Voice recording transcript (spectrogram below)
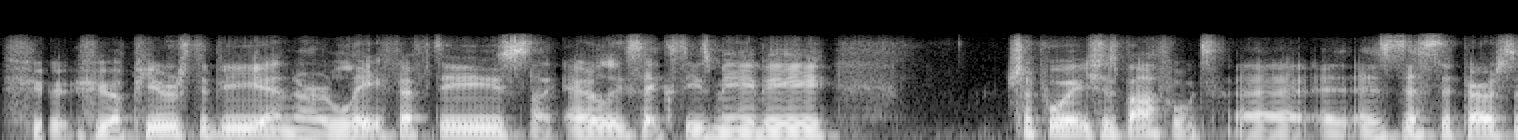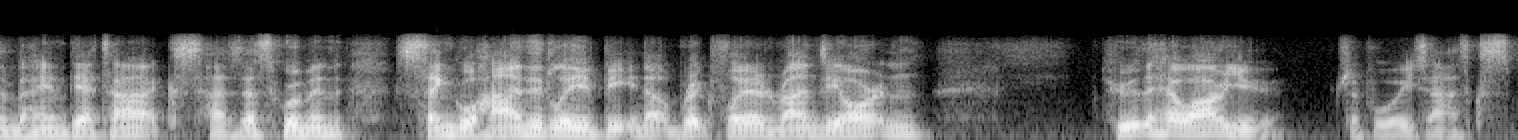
who who appears to be in her late fifties, like early sixties, maybe. Triple H is baffled. Uh, is this the person behind the attacks? Has this woman single-handedly beaten up Ric Flair and Randy Orton? Who the hell are you? Triple H asks.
